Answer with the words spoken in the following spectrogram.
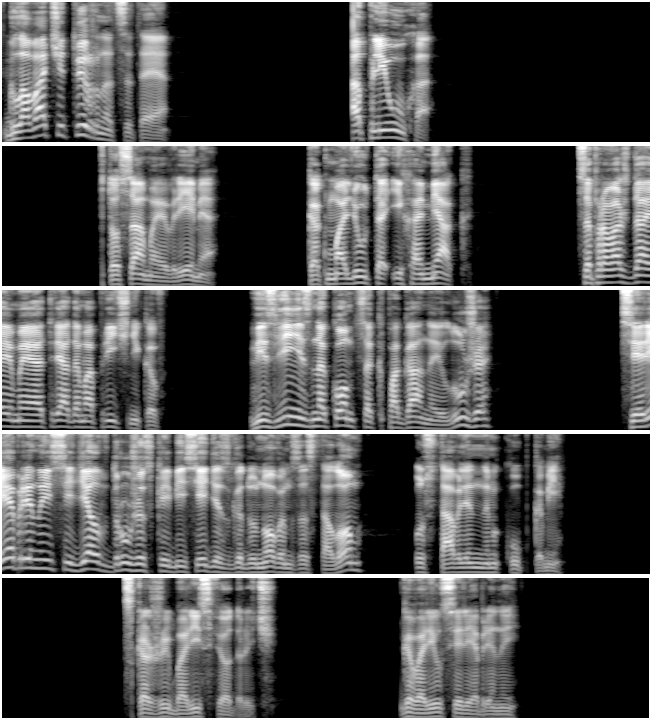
Глава 14. Оплеуха. В то самое время, как Малюта и Хомяк, сопровождаемые отрядом опричников, везли незнакомца к поганой луже, Серебряный сидел в дружеской беседе с Годуновым за столом, уставленным кубками. «Скажи, Борис Федорович», — говорил Серебряный.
